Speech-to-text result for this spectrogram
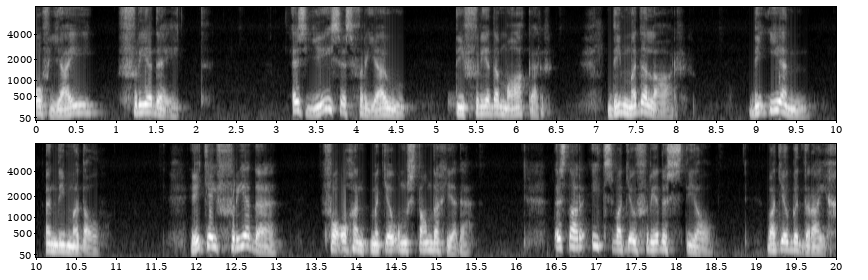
of jy vrede het. Is Jesus vir jou die vredemaker, die middelaar, die een in die middel? Het jy vrede vanoggend met jou omstandighede? Is daar iets wat jou vrede steel? Wat jou bedreig?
